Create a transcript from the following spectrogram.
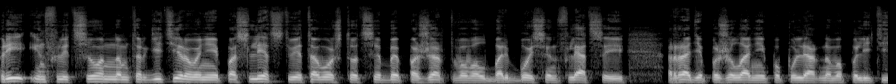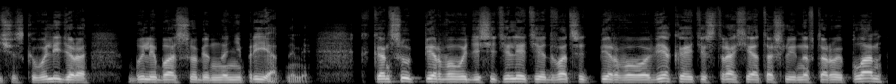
При инфляционном таргетировании последствия того, что ЦБ пожертвовал борьбой с инфляцией ради пожеланий популярного политического лидера, были бы особенно неприятными. К концу первого десятилетия 21 века эти страхи отошли на второй план,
